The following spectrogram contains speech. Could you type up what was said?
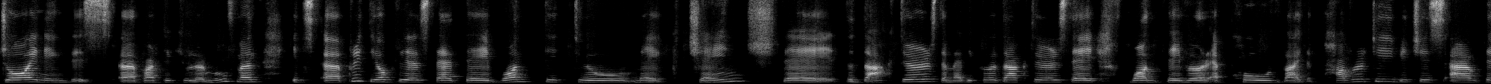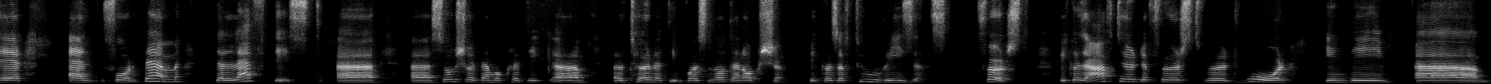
joining this uh, particular movement, it's uh, pretty obvious that they wanted to make change. They, the doctors, the medical doctors, they want they were appalled by the poverty which is out there, and for them, the leftist uh, uh, social democratic uh, alternative was not an option because of two reasons. First, because after the First World War, in the um,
